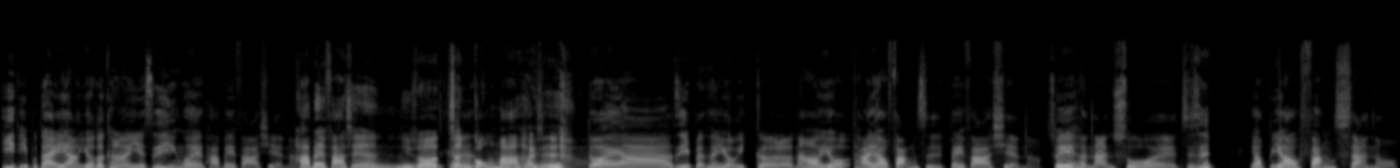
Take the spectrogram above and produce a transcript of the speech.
议题不太一样，有的可能也是因为怕被发现啊。怕被发现，你说正宫吗？还是对啊，自己本身有一个了，然后又他要防止被发现啊，所以很难说哎。只是要不要放闪哦？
